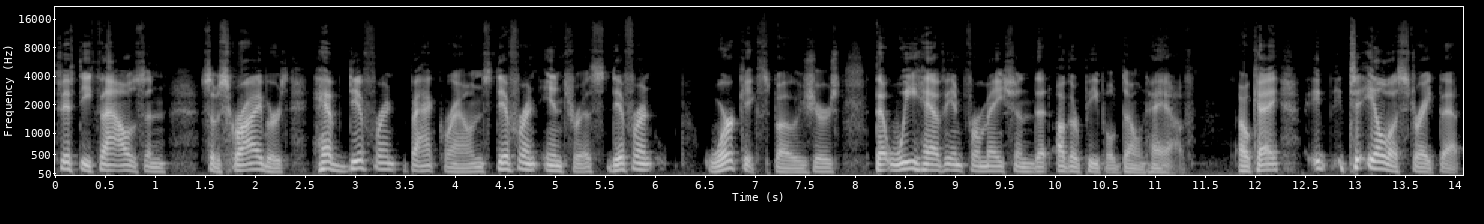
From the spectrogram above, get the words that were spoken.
50,000 subscribers, have different backgrounds, different interests, different work exposures that we have information that other people don't have. Okay, it, to illustrate that,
